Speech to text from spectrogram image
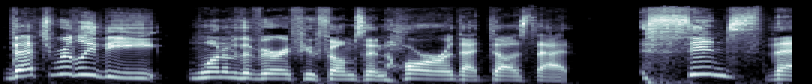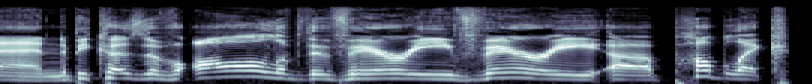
That's really the one of the very few films in horror that does that. Since then, because of all of the very, very uh, public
